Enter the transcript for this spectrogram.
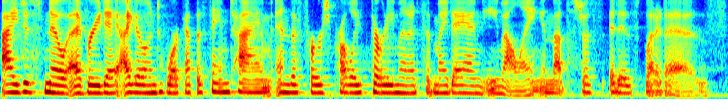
I just know every day I go into work at the same time and the first probably 30 minutes of my day I'm emailing and that's just it is what it is.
